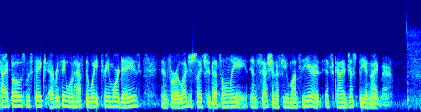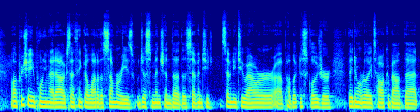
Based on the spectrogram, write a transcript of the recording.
typos mistakes. Everything will have to wait three more days. And for a legislature that's only in session a few months a year, it's going to just be a nightmare. Well, I appreciate you pointing that out because I think a lot of the summaries just mentioned the, the 70, 72 hour uh, public disclosure. They don't really talk about that.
